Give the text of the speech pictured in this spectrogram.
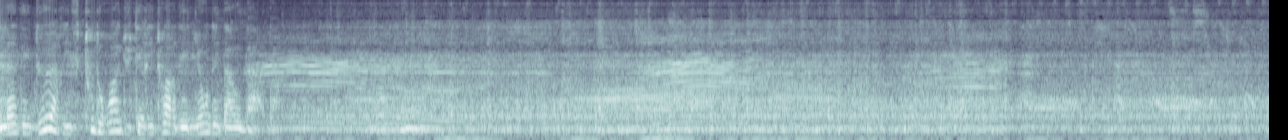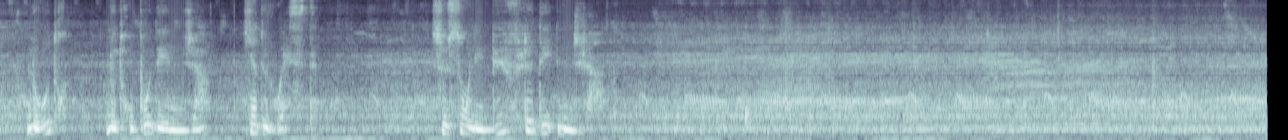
L'un des deux arrive tout droit du territoire des lions des baobabs. L'autre, le troupeau des Nja, vient de l'ouest. Ce sont les buffles des Nja.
